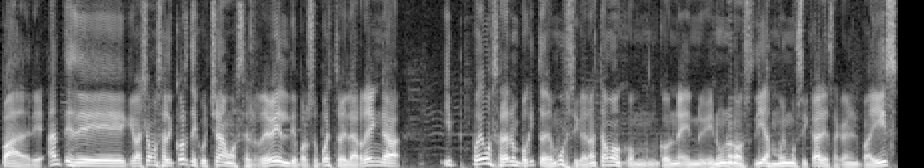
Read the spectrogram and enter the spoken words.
padre. Antes de que vayamos al corte, escuchábamos El Rebelde, por supuesto, de La Renga. Y podemos hablar un poquito de música, ¿no? Estamos con- con- en, en unos días muy musicales acá en el país.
